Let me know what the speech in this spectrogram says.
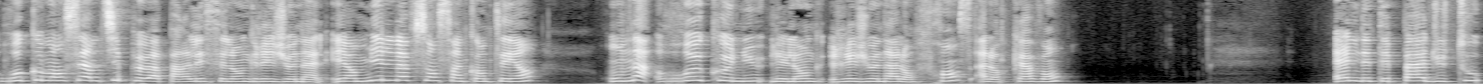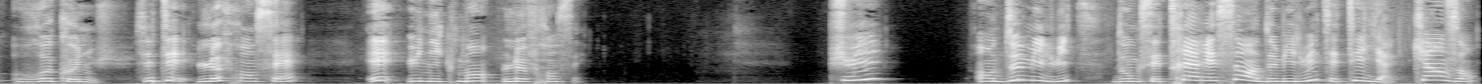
recommencé un petit peu à parler ces langues régionales. Et en 1951, on a reconnu les langues régionales en France, alors qu'avant, elles n'étaient pas du tout reconnues. C'était le français et uniquement le français. Puis, en 2008, donc c'est très récent, en 2008, c'était il y a 15 ans,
